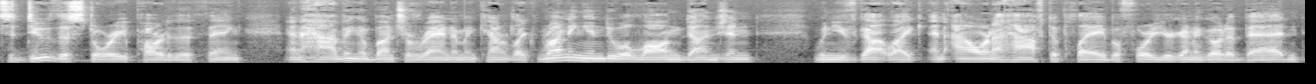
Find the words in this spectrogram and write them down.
to do the story part of the thing and having a bunch of random encounters, like running into a long dungeon when you've got like an hour and a half to play before you're going to go to bed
